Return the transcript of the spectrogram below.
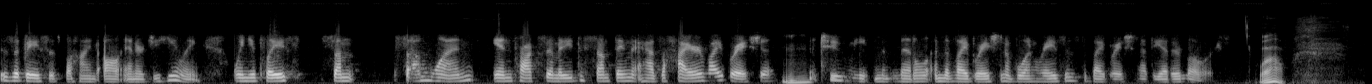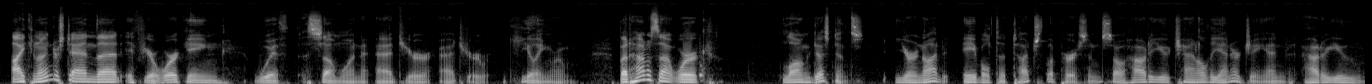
is the basis behind all energy healing. When you place some someone in proximity to something that has a higher vibration, Mhm. the two meet in the middle and the vibration of one raises, the vibration of the other lowers. Wow. I can understand that if you're working with someone at your at your healing room. But how does that work long distance? You're not able to touch the person, so how do you channel the energy and how do you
